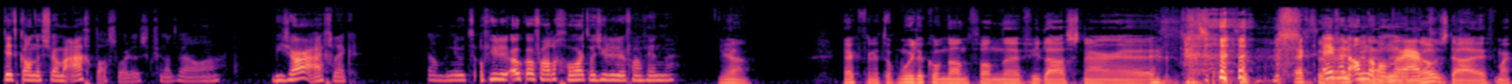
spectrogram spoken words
dit kan dus zomaar aangepast worden. Dus ik vind dat wel eh, bizar eigenlijk. Ik ben benieuwd of jullie er ook over hadden gehoord wat jullie ervan vinden. Ja. Ja, ik vind het toch moeilijk om dan van eh, villa's naar... eh, echt Even een ander onderwerp. nosedive. Maar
